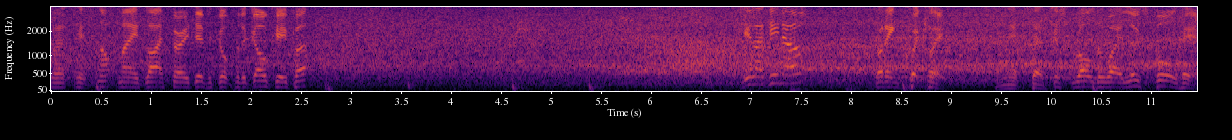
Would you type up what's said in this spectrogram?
but it's not made life very difficult for the goalkeeper. Gilardino got in quickly, and it's uh, just rolled away, loose ball here.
